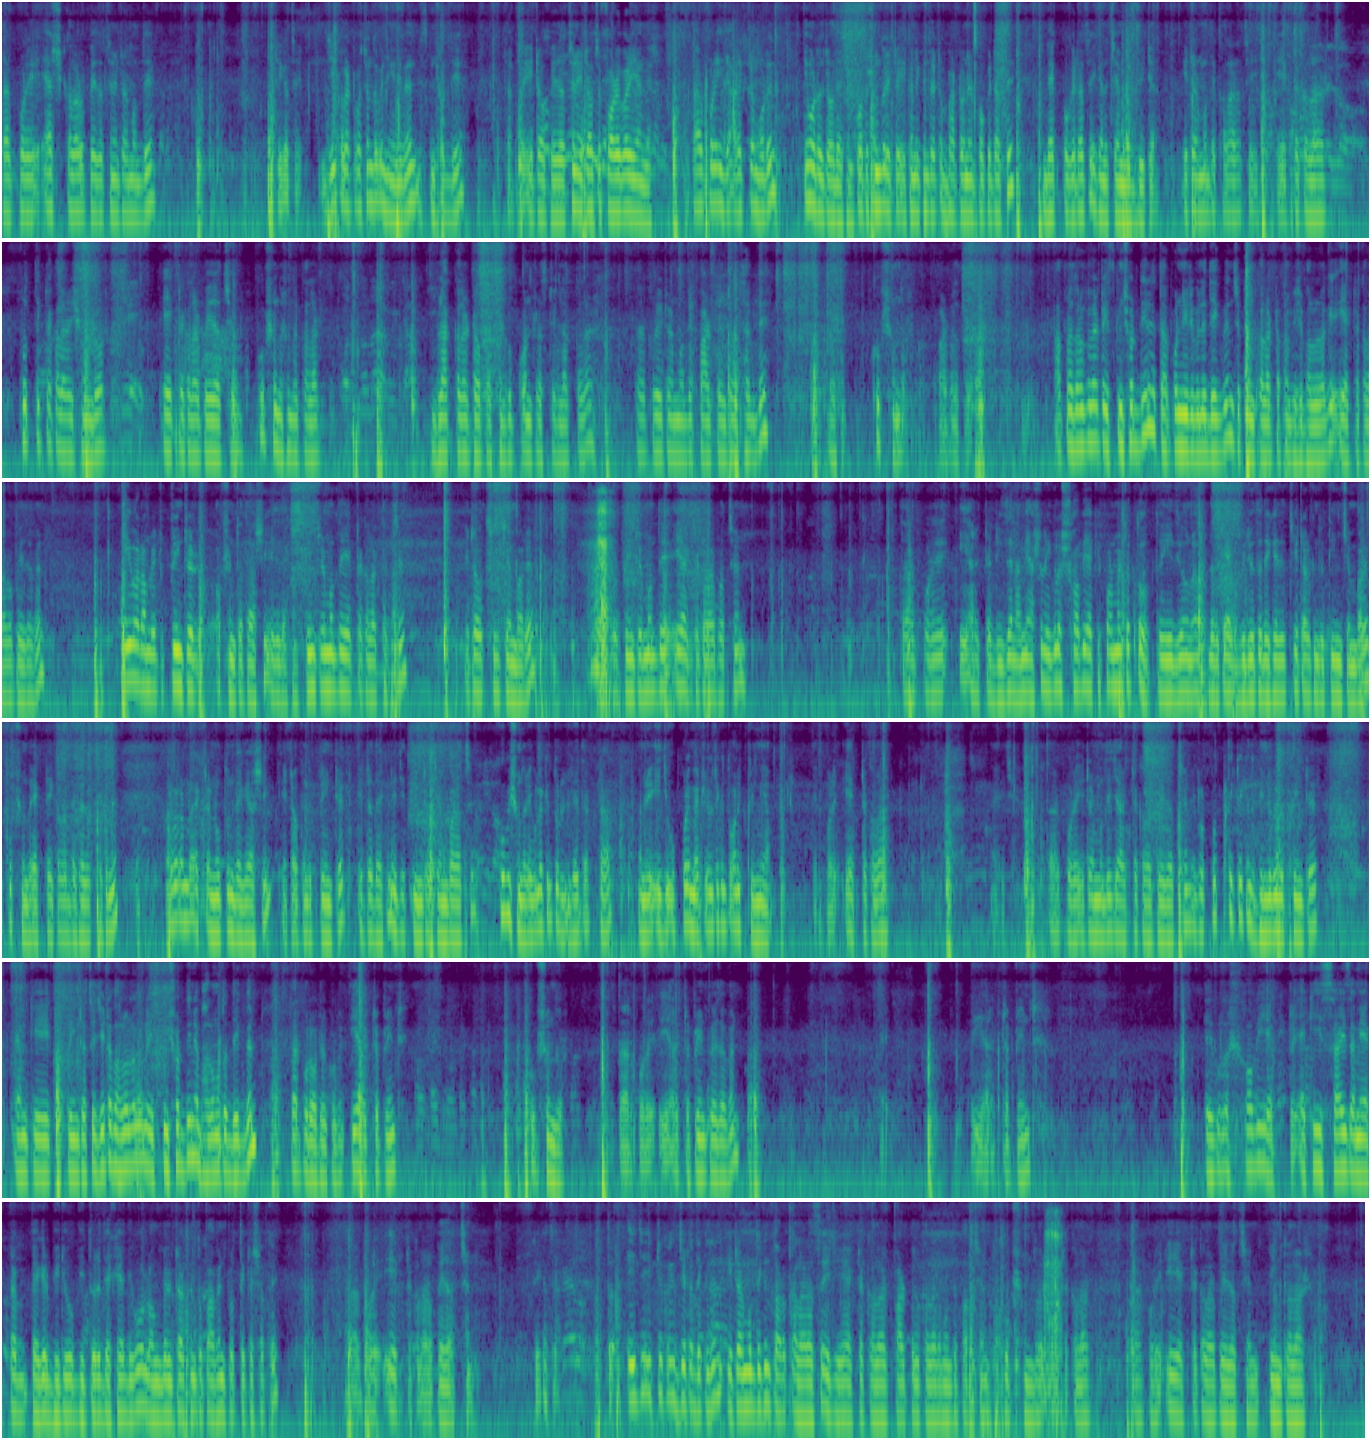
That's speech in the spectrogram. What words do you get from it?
তারপরে অ্যাশ কালারও পেয়ে যাচ্ছেন এটার মধ্যে। ঠিক আছে? যে কালারটা পছন্দ হবে নিয়ে নেবেন স্ক্রিনশট দিয়ে। তারপরে এটাও পেয়ে যাচ্ছেন। এটা হচ্ছে ফর এভার ইয়াংয়ের তারপরে এই যে আরেকটা মডেল এই মডেলটাও দেখেন, কত সুন্দর। এটা এখানে কিন্তু একটা বাটনের পকেট আছে ব্যাক পকেট আছে, এখানে চেম্বার দুইটা। এটার মধ্যে কালার আছে, এই একটা কালার প্রত্যেকটা কালারই সুন্দর। এই একটা কালার পেয়ে যাচ্ছেন। খুব সুন্দর সুন্দর কালার ব্ল্যাক কালারটাও পাচ্ছেন, খুব কন্ট্রাস্টে ব্ল্যাক কালার তারপরে এটার মধ্যে পার্পেলটাও থাকবে। দেখেন, খুব সুন্দর পার্পেল কালার আপনার দরকার হলে একটা স্ক্রিনশট দিন তারপর নিরিবিলি দেখবেন যে কোন কালারটা আপনার বেশি ভালো লাগে, এই একটা কালারও পেয়ে যাবেন। এইবার আমরা একটু প্রিন্টের অপশনটাতে আসি, এই যে দেখেন প্রিন্টের মধ্যে একটা কালার থাকছে, এটাও থ্রি চেম্বারের তারপর প্রিন্টের মধ্যে এই একটা কালার পাচ্ছেন। তারপরে এই আরেকটা ডিজাইন আমি আসলে এগুলো সবই একই ফরম্যাটের তো তো এই জন্য আপনাদেরকে এক ভিডিওতে দেখে দিচ্ছি, এটাও কিন্তু তিন চেম্বারে খুব সুন্দর একটাই কালার দেখা যাচ্ছে এখানে। এবার আমরা একটা নতুন ব্যাগে আসি। এটাও কিন্তু প্রিন্টেড এটা দেখেন, এই যে তিনটা চেম্বার আছে। খুবই সুন্দর। এগুলো কিন্তু লেদারটা মানে এই যে উপরে ম্যাটেরিয়ালটা কিন্তু অনেক প্রিমিয়াম এরপরে এই একটা কালার এই যে তারপরে এটার মধ্যে যে আরেকটা কালার পেয়ে যাচ্ছেন। এগুলো প্রত্যেকটা কিন্তু ভিন্ন ভিন্ন প্রিন্টের এম কে প্রিন্ট আছে। যেটা ভালো লাগলে স্ক্রিনশট দিনে ভালো মতো দেখবেন। তারপর অর্ডার করবেন। এই আরেকটা প্রিন্ট খুব সুন্দর। তারপরে এই আরেকটা প্রিন্ট পেয়ে যাবেন। এই আর একটা প্রিন্ট এগুলো সবই একটা, একই সাইজ আমি একটা ব্যাগের ভিডিও ভিতরে দেখিয়ে দিব। লং বেলটা কিন্তু পাবেন প্রত্যেকটার সাথে। তারপরে এই একটা কালারও পেয়ে যাচ্ছেন। ঠিক আছে? তো এই যে এটা যেটা দেখলেন, এটার মধ্যে কিন্তু আরও কালার আছে। এই যে একটা কালার পার্পেল কালারের মধ্যে পাচ্ছেন। খুব সুন্দর একটা কালার তারপরে এই একটা কালার পেয়ে যাচ্ছেন পিঙ্ক কালার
